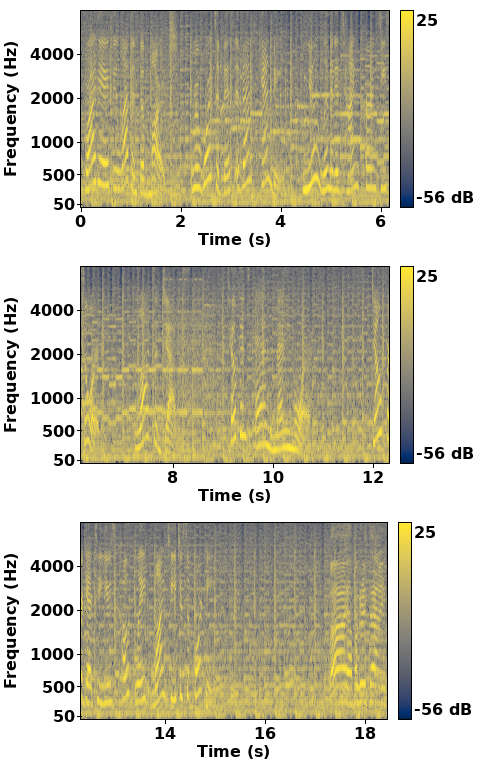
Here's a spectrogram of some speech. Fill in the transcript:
Friday, the 11th of March. Rewards of this event can be new limited time currency sword, lots of gems, tokens, and many more. Don't forget to use code BLADEYT to support me. Bye, have a great time.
